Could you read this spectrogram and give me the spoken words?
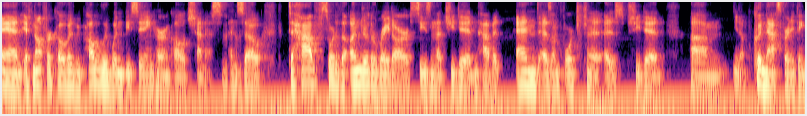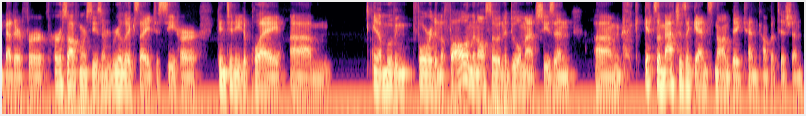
And if not for COVID, we probably wouldn't be seeing her in college tennis. Mm-hmm. And so to have sort of the under the radar season that she did and have it end as unfortunate as she did, um, you know, couldn't ask for anything better for, for her sophomore season. Really excited to see her continue to play, um, you know, moving forward in the fall and then also in the dual match season um, get some matches against non Big Ten competition.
